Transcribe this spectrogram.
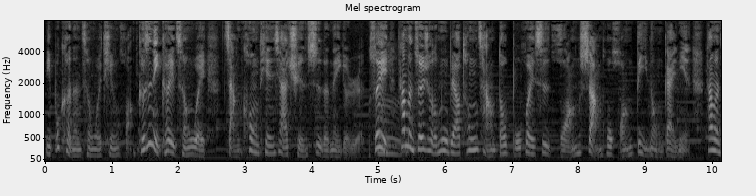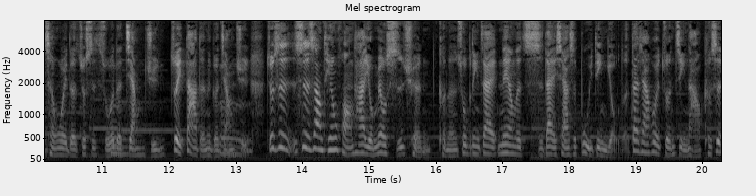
你不可能成为天皇。可是你可以成为掌控天下权势的那个人。所以他们追求的目标通常都不会是皇上或皇帝那种概念，他们成为的就是所谓的将军，最大的那个将军。就是事实上，天皇他有没有实权，可能说不定在那样的时代下是不一定有的。大家会尊敬他，可是。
